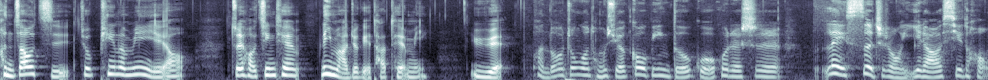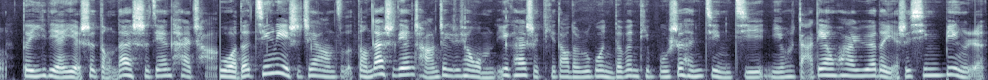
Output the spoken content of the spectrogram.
很着急，就拼了命也要，最好今天立马就给他填名预约。很多中国同学诟病德国或者是类似这种医疗系统的一点，也是等待时间太长。我的经历是这样子的：等待时间长，这个就像我们一开始提到的，如果你的问题不是很紧急，你又是打电话约的，也是新病人，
